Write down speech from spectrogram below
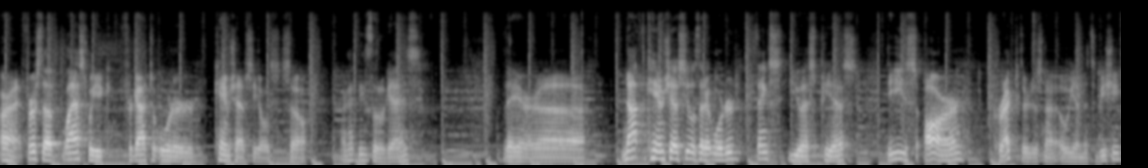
All right, first up, last week, forgot to order camshaft seals. So I got these little guys. They are uh, not the camshaft seals that I ordered. Thanks, USPS. These are correct. They're just not OEM Mitsubishi.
